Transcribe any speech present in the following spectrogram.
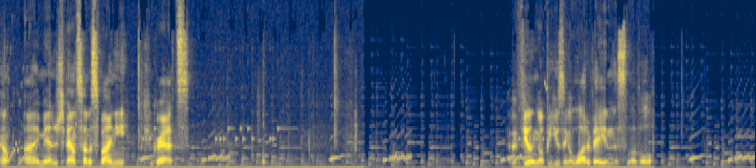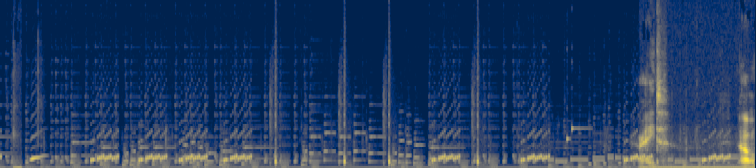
Well, I managed to bounce on a Spiny. Congrats. I have a feeling I'll be using a lot of A in this level. Oh.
